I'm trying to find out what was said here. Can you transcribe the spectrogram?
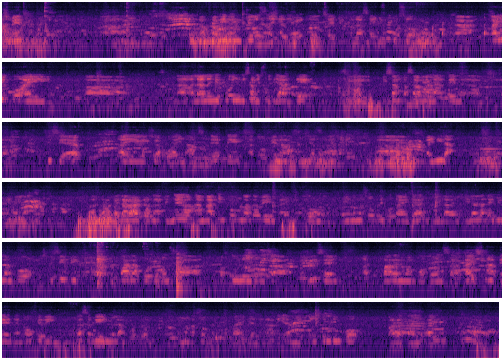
announcement. Ah, ang Panginoong Diyos ay nalilingkod sa inyo mula sa inyong puso. Na tayo po ay ah, naalala niyo po yung isang estudyante, si isang kasama natin na dito sa CCF ay siya po ay na-aksidente at operahan siya sa ah, Maynila. Maynila. At uh, kailangan po natin ngayon, ang ating pong gagawin ay kung may mga sobre po tayo dyan, ila- ilalagay nyo lang po specific para po doon sa pagtulong doon sa Hazel at para naman po doon sa tithes natin and offering, sasabihin nyo lang po doon. May mga sobre po tayo dyan na nariyan, may bulletin din po para tayo ay uh,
